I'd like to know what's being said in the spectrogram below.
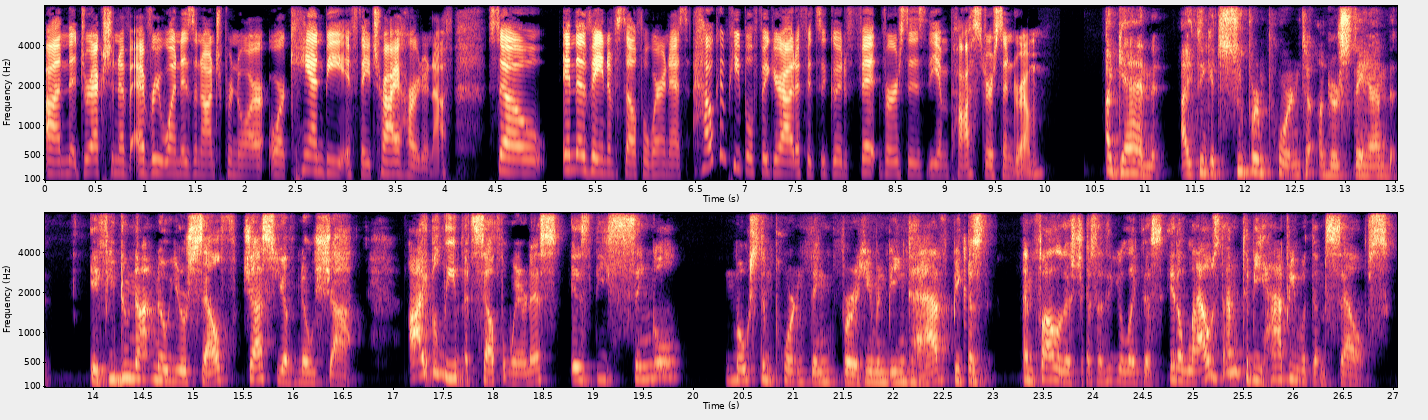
on the direction of everyone is an entrepreneur or can be if they try hard enough. So, in the vein of self awareness, how can people figure out if it's a good fit versus the imposter syndrome? Again, I think it's super important to understand if you do not know yourself, Jess, you have no shot. I believe that self awareness is the single most important thing for a human being to have because, and follow this, Jess, I think you'll like this. It allows them to be happy with themselves.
